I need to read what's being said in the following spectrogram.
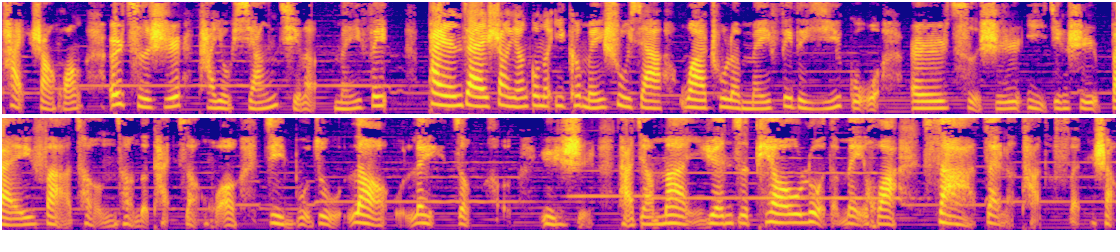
太上皇。而此时，他又想起了梅妃。派人在上阳宫的一棵梅树下挖出了梅妃的遗骨，而此时已经是白发苍苍的太上皇禁不住老泪纵横，于是他将满园子飘落的梅花撒在了他的坟上。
